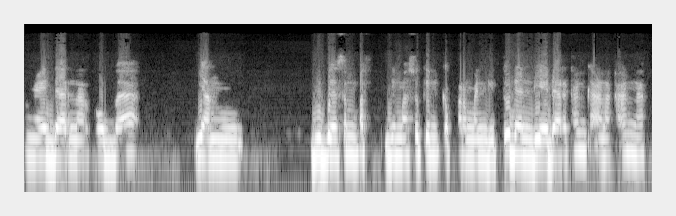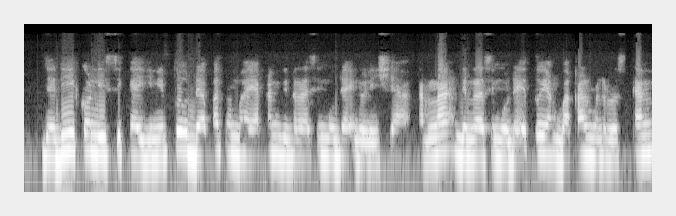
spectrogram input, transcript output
pengedar narkoba yang juga sempat dimasukin ke permen gitu dan diedarkan ke anak-anak. Jadi kondisi kayak gini tuh dapat membahayakan generasi muda Indonesia karena generasi muda itu yang bakal meneruskan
